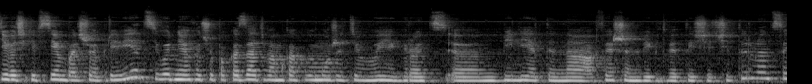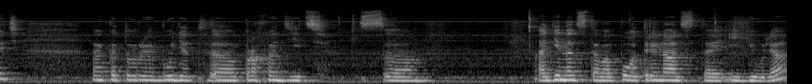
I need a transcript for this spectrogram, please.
Девочки, всем большой привет! Сегодня я хочу показать вам, как вы можете выиграть э, билеты на Fashion Week 2014, э, который будет э, проходить с 11 по 13 июля.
